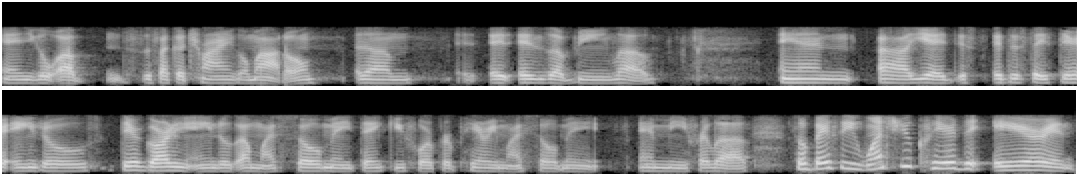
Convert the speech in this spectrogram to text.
and you go up. It's like a triangle model. Um, it, it ends up being love. And uh yeah, it just it just states, "Dear angels, dear guardian angels of my soulmate, thank you for preparing my soulmate and me for love." So basically, once you clear the air and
